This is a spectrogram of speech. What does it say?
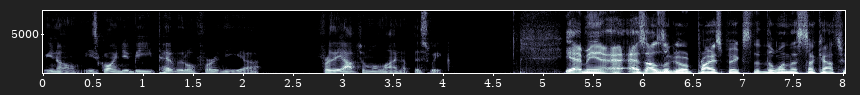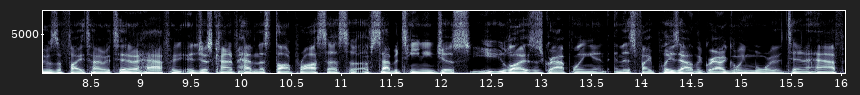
you know he's going to be pivotal for the uh, for the optimal lineup this week. Yeah, I mean, as I was looking at Prize Picks, the, the one that stuck out to me was a fight time at 10 and a half, and, and just kind of having this thought process of, of Sabatini just utilizes grappling, and, and this fight plays out on the ground going more than 10 and a half.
